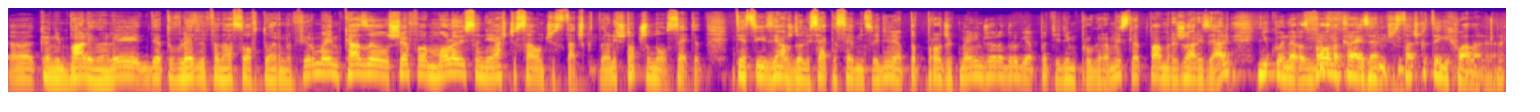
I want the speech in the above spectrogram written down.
а, канибали, нали, дето влезли в една софтуерна фирма, им казал шефа, моля ви се, не яще само чистачката, нали, що че не усетят. Те си изяждали всяка седмица единия път project менеджера, другия път един програмист, след това мрежари изяли, никой не разбрал, накрая изяли чистачката и ги хванали. Нали.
